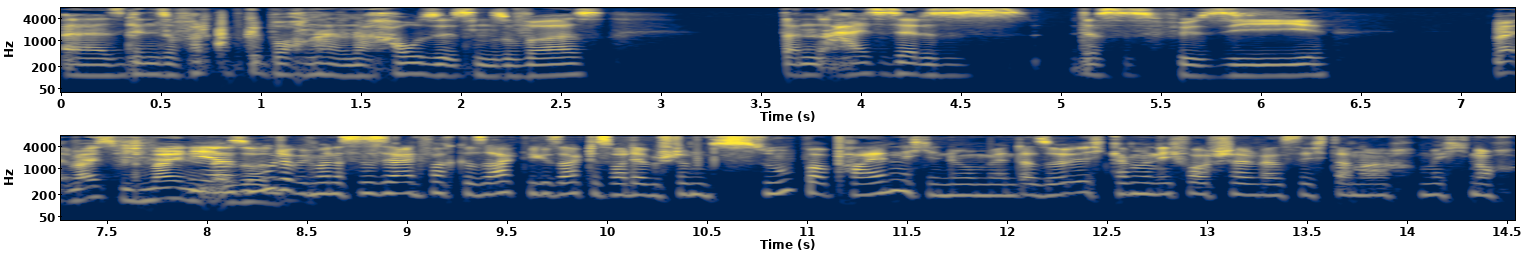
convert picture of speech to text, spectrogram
äh, sie dann sofort abgebrochen hat und nach Hause ist und sowas, dann heißt es ja, dass es, dass es für sie Weißt du, wie ich meine? Ja, also, gut, aber ich meine, das ist ja einfach gesagt. Wie gesagt, das war der bestimmt super peinlich in dem Moment. Also ich kann mir nicht vorstellen, dass ich danach mich noch,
